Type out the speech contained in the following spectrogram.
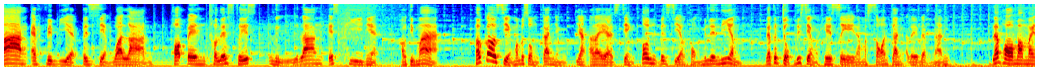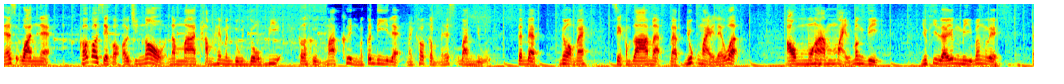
ร่าง a m p h i b i a เป็นเสียงวาลาน เพราะเป็น t o r r e s t r i s หรือร่าง SP เนี่ย Ultima เขาก็เอาเสียงมาผสมกันอย่างอย่างอะไรอะเสียงต้นเป็นเสียงของ Millennium แล้วก็จบด้วยเสียงของเฮเซนำมาซ้อนกันอะไรแบบนั้น แล้วพอมา minus one เนี่ยเขาก็เอาเสียงของ original นำมาทำให้มันดูโดบี้กระหึ่มมากขึ้น มันก็ดีแหละ มันเข้ากับ minus one อยู่ แต่แบบนึกออกไหม เสียงคำรามอะแบบยุคใหม่แล้วอะเอามาใหม่บ้างดิยุคที่แล้วยังมีบ้างเลยใน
